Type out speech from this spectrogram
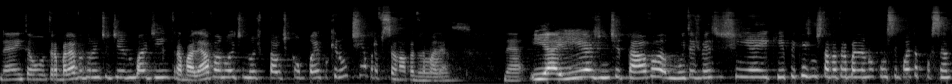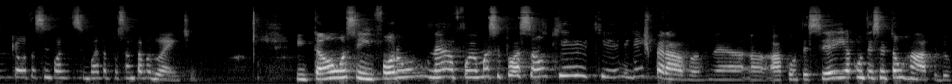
Né? Então, eu trabalhava durante o dia no Badim, trabalhava à noite no hospital de campanha, porque não tinha profissional para trabalhar. Né? E aí a gente estava, muitas vezes tinha equipe que a gente estava trabalhando com 50%, porque a outra 50%, 50 estava doente. Então, assim, foram, né, foi uma situação que, que ninguém esperava né, acontecer e acontecer tão rápido.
